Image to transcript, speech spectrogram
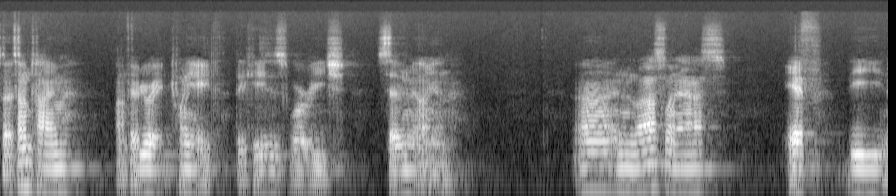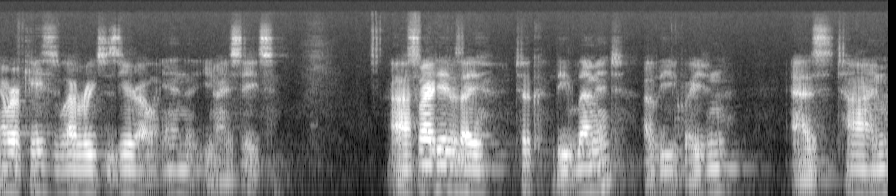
so at some time on February 28th, the cases will reach 7 million. Uh, and the last one asks if the number of cases will ever reach zero in the United States. Uh, so what I did was I took the limit of the equation as time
